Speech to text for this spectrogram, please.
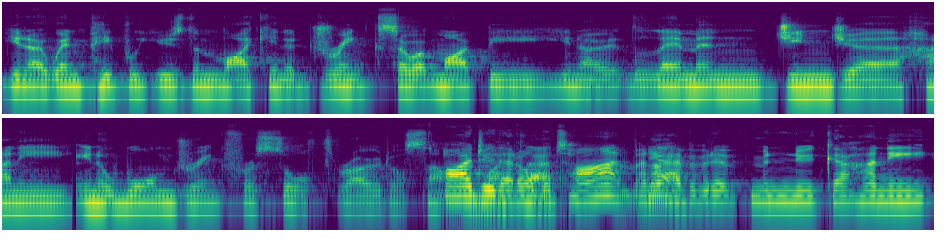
You know when people use them like in a drink. So it might be you know lemon, ginger, honey in a warm drink for a sore throat or something. I do like that all the time, and I have a bit of manuka honey.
